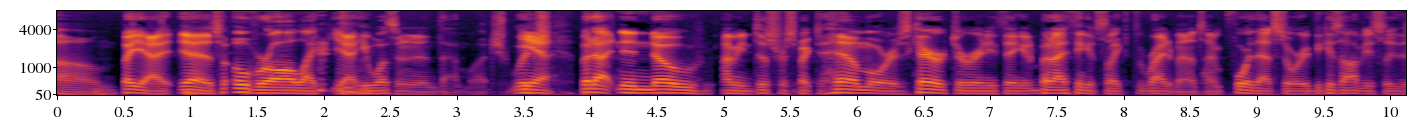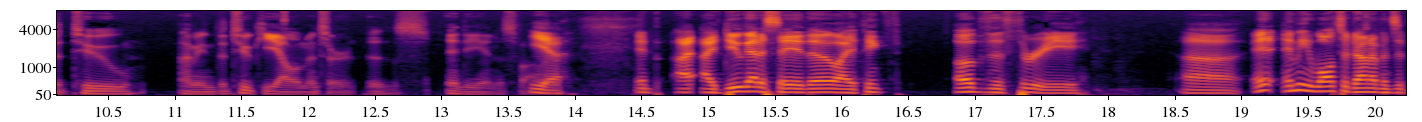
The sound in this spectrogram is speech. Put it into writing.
Um, but yeah, yeah. So overall, like, yeah, he wasn't in that much. Which, Yeah. but I, in no, I mean, disrespect to him or his character or anything. But I think it's like the right amount of time for that story because obviously the two, I mean, the two key elements are is Indy and his father. Yeah, and I, I do got to say though, I think of the three, uh, and, I mean Walter Donovan's a,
